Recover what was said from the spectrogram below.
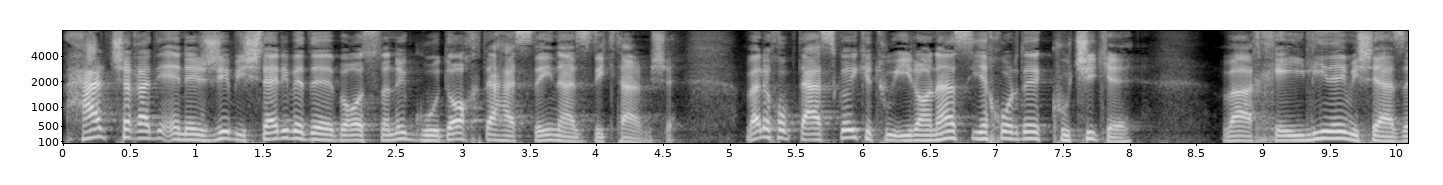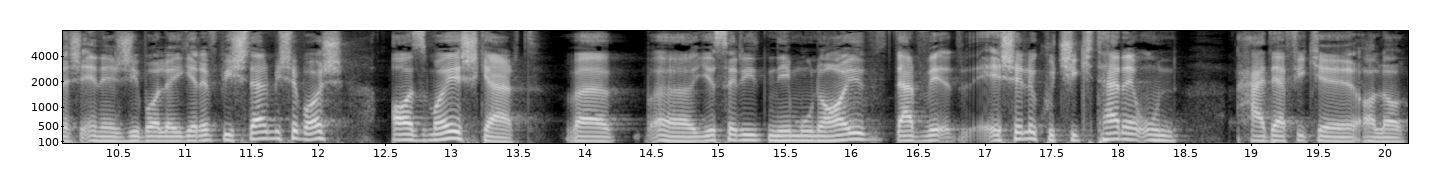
هر چقدر انرژی بیشتری بده به آستانه گداخت هسته‌ای نزدیکتر میشه. ولی خب دستگاهی که تو ایران هست یه خورده کوچیکه و خیلی نمیشه ازش انرژی بالایی گرفت. بیشتر میشه باش آزمایش کرد و یه سری نمونه های در اشل کوچیکتر اون هدفی که حالا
